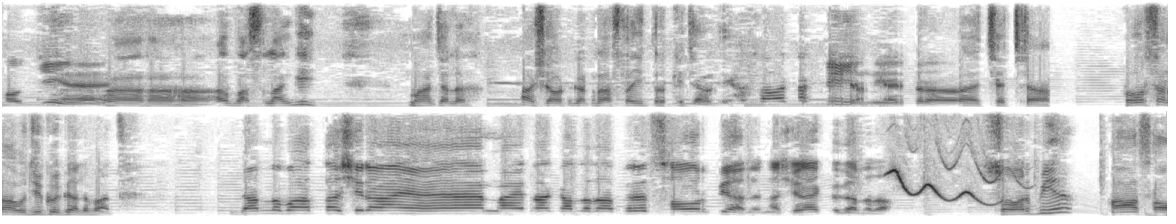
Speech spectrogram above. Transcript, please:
ਫੌਜੀ ਹੈ ਹਾਂ ਹਾਂ ਹਾਂ। ਆ ਬੱਸ ਲੰਘ ਗਈ। ਮਾਂ ਚੱਲ ਆ ਸ਼ਾਰਟਕਟ ਰਸਤਾ ਜੀ ਤੁਰ ਕੇ ਚੱਲਦੇ ਆ ਸਾਰਾ ਕੱਟੀ ਜਾਂਦੀ ਹੈ ਇੱਧਰ। ਅੱਛਾ ਅੱਛਾ। ਹੋਰ ਸੁਣਾਓ ਜੀ ਕੋਈ ਗੱਲਬਾਤ? ਗੱਲਬਾਤ ਤਾਂ ਸ਼ੇਰਾ ਐ ਮੈਂ ਤਾਂ ਗੱਲ ਦਾ ਫਿਰ 100 ਰੁਪਿਆ ਲੈਣਾ ਸ਼ੇਰਾ ਇੱਕ ਗੱਲ ਦਾ। 100 ਰੁਪਿਆ ਹਾਂ 100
